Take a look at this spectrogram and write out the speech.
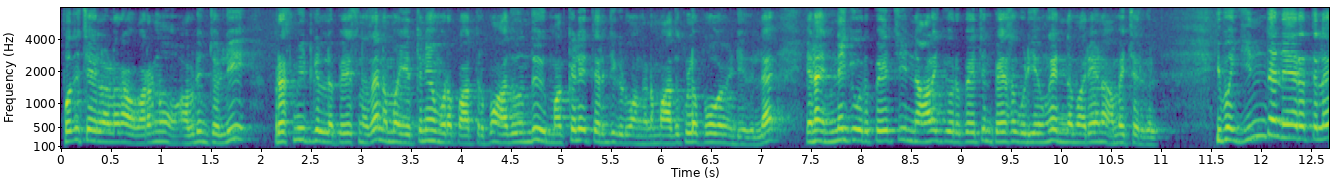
பொதுச் செயலாளராக வரணும் அப்படின்னு சொல்லி ப்ரெஸ் மீட்களில் பேசினதை நம்ம எத்தனையோ முறை பார்த்துருப்போம். அது வந்து மக்களே தெரிஞ்சுக்கிடுவாங்க. நம்ம அதுக்குள்ளே போக வேண்டியதில்லை. ஏன்னா இன்றைக்கி ஒரு பேச்சு நாளைக்கு ஒரு பேச்சுன்னு பேசக்கூடியவங்க இந்த மாதிரியான அமைச்சர்கள். இப்போ இந்த நேரத்தில்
